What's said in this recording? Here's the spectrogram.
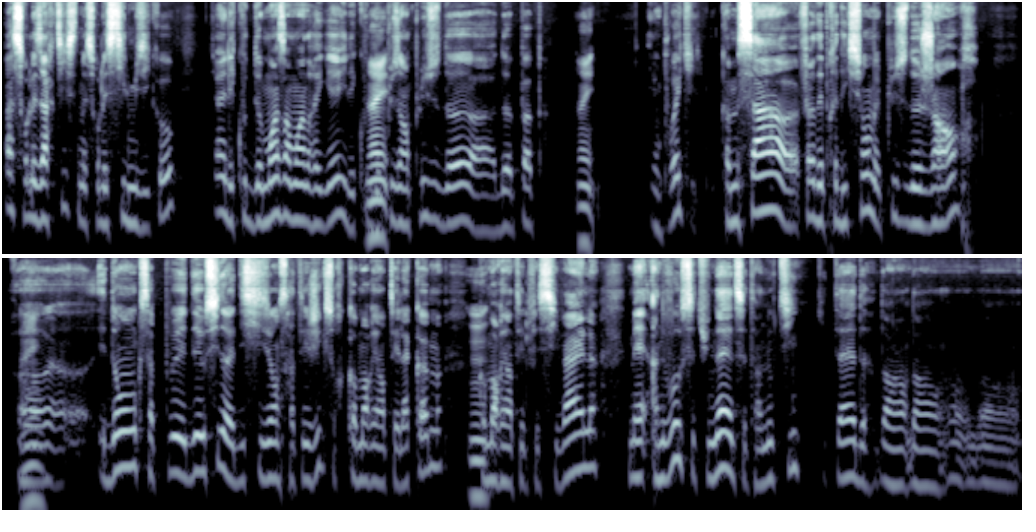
pas sur les artistes, mais sur les styles musicaux, tiens, il écoute de moins en moins de reggae, il écoute de plus en plus de, euh, de pop. Oui. Et on pourrait, comme ça, euh, faire des prédictions, mais plus de genre. Euh, et donc, ça peut aider aussi dans la décision stratégique sur comment orienter la com, Mm. comment orienter le festival. Mais à nouveau, c'est une aide, c'est un outil qui t'aide dans, dans, dans-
